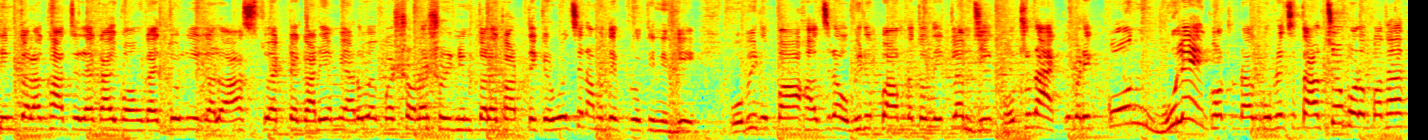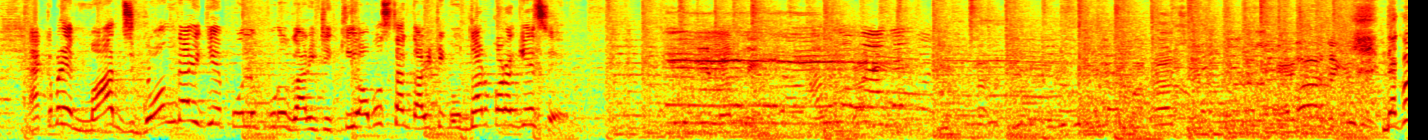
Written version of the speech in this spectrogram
নিমতলা ঘাট এলাকায় গঙ্গায় তলিয়ে গেল। আস্ত একটা গাড়ি। আমি আরও একবার সরাসরি নিমতলা ঘাট থেকে রয়েছেন আমাদের প্রতিনিধি অভিরূপা হাজরা। অভিরূপা, আমরা তো দেখলাম যে ঘটনা একেবারে কোন ভুলে ঘটনা ঘটেছে, তার চেয়েও বড় কথা, একেবারে মাঝ গঙ্গায় গিয়ে পড়ল পুরো গাড়িটি। কি অবস্থা? গাড়িটিকে উদ্ধার করা গিয়েছে? দেখো,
